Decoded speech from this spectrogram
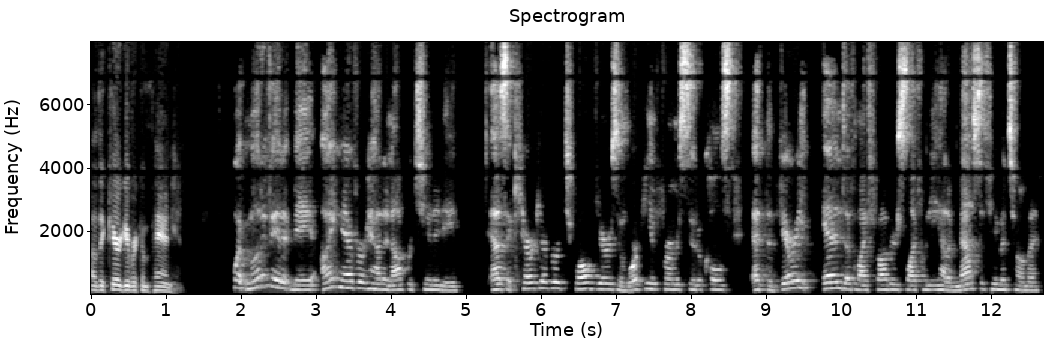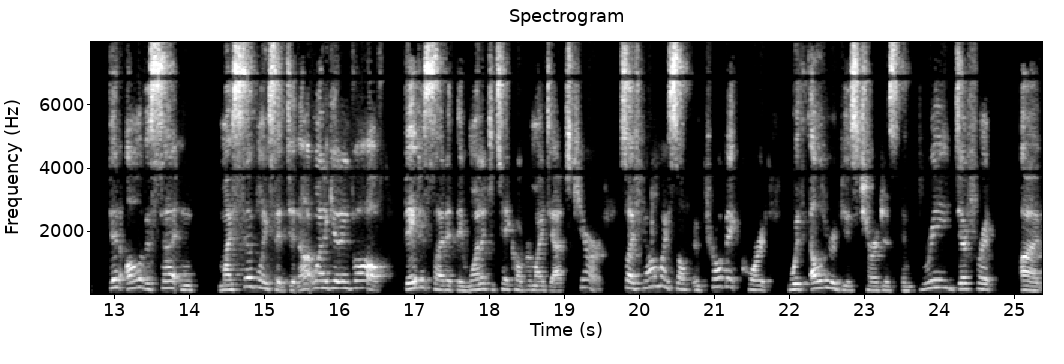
uh, the Caregiver Companion? What motivated me, I never had an opportunity as a caregiver, 12 years and working in pharmaceuticals at the very end of my father's life when he had a massive hematoma. Then all of a sudden, my siblings that did not want to get involved, they decided they wanted to take over my dad's care. So I found myself in probate court with elder abuse charges in three different uh,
